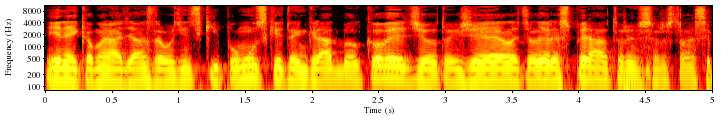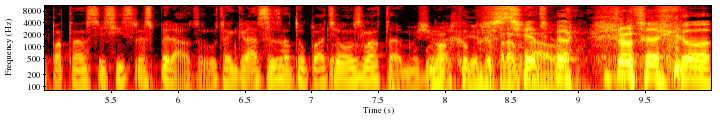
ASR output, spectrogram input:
jiný kamarád dělal zdravotnické pomůcky, tenkrát byl covid, že jo, takže letěli respirátory, my jsme dostali asi 15 tisíc respirátorů, tenkrát se za to platilo zlatem, že No, jako je to prostě pravda, to, to, jako,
